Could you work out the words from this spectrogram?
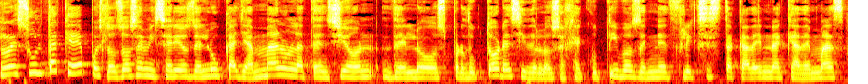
Resulta que pues los dos hemisferios de Luca llamaron la atención de los productores y de los ejecutivos de Netflix, esta cadena que además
